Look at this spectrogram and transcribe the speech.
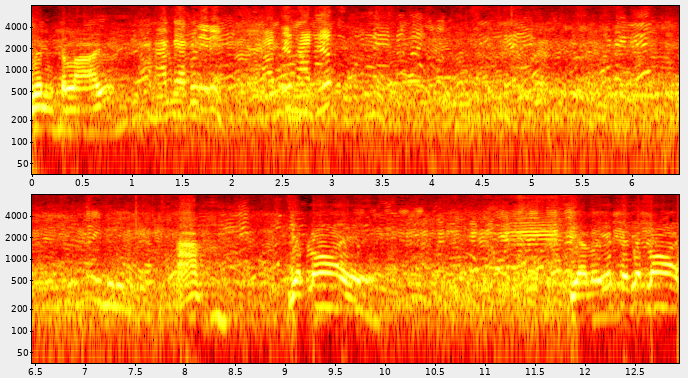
เงินกระหลายหาแปดก็ดีนี่หาเจ็ดหาเจ็ด อะเรียบร้อยเสียโรเอสก็เรียบร้อย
